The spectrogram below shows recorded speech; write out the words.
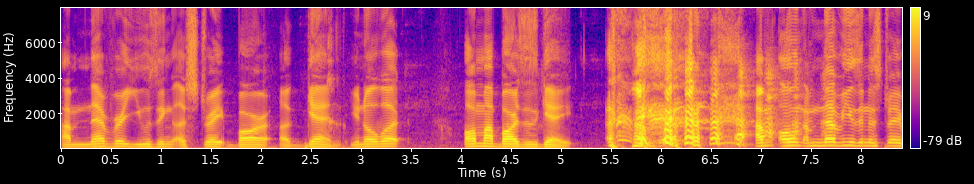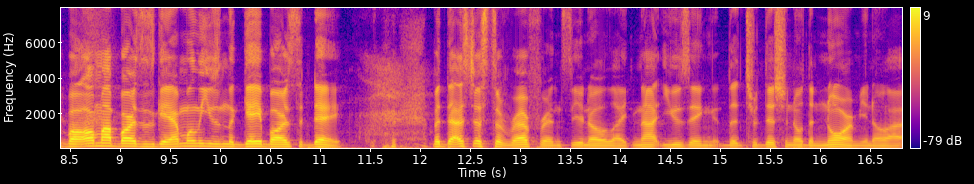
I'm never using a straight bar again. You know what? All my bars is gay. I'm on, I'm never using a straight bar. All my bars is gay. I'm only using the gay bars today. But that's just to reference, you know, like not using the traditional, the norm. You know, I,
